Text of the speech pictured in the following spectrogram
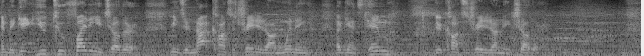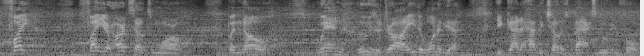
And to get you two fighting each other means you're not concentrated on winning against him, you're concentrated on each other. Fight. Fight your hearts out tomorrow. But no, win, lose, or draw, either one of you, you gotta have each other's backs moving forward.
